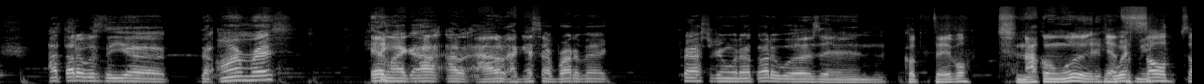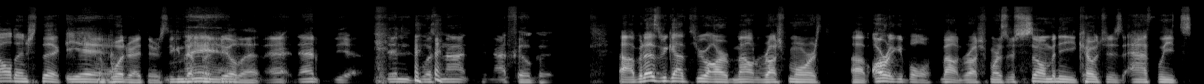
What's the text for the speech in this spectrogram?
I thought it was the uh the armrest, and like I, I I I guess I brought it back faster than what I thought it was, and Clip the table. knock on wood. Yeah, it's a solid, solid inch thick. Yeah. of wood right there. So you can definitely feel that. That that yeah, didn't was not did not feel good. Uh, but as we got through our Mount Rushmores, uh, arguable Mount Rushmores, there's so many coaches, athletes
